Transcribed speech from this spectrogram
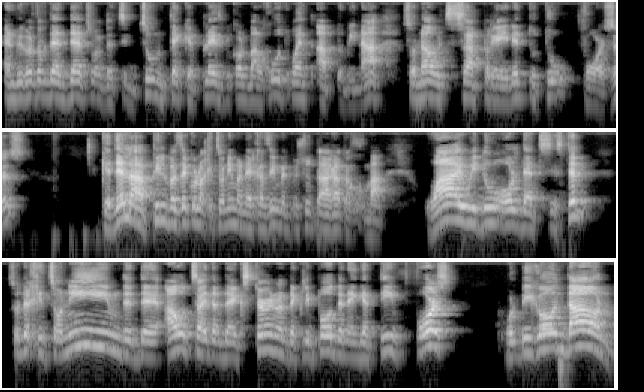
And because of that, that's where the Tzimtzum take place, because Malchut went up to Bina, so now it's separated to two forces. כדי להפיל בזה כל החיצונים הנאחזים את פשוט טהרת החוכמה. Why we do all that system? So the חיצונים, the, the outsider, the external, the klipot, the negative force, will be going down.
